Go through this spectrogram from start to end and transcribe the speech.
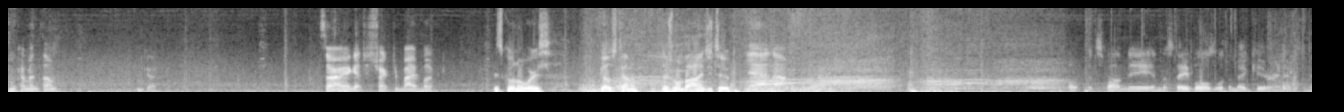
I'm coming, Thumb. Okay. Sorry, I got distracted by a book. It's cool, no worries. Ghost coming. There's one behind you too. Yeah, no. Oh, it spawned me in the stables with the med kit right next to me.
